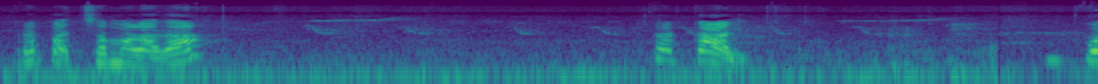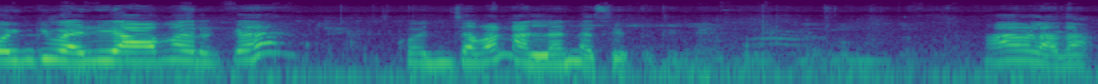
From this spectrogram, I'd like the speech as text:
அப்புறம் பச்சை மிளகா தக்காளி. பொங்கி வழியாமல் இருக்க கொஞ்சமாக நல்லெண்ணெய் சேர்த்துக்குங்க. அவ்வளோதான்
